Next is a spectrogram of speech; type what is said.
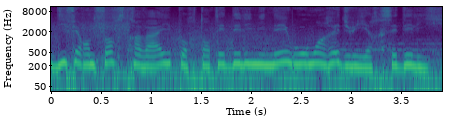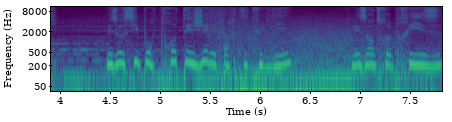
Différentes forces travaillent pour tenter d'éliminer ou au moins réduire ces délits, mais aussi pour protéger les particuliers, les entreprises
